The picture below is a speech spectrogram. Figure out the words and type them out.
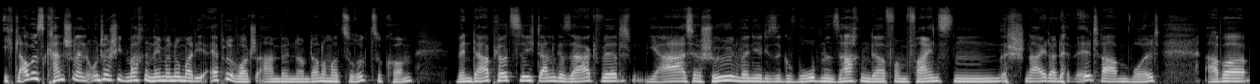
ich glaube, es kann schon einen Unterschied machen, nehmen wir nur mal die Apple Watch Armbänder, um da nochmal zurückzukommen wenn da plötzlich dann gesagt wird, ja, ist ja schön, wenn ihr diese gewobenen Sachen da vom feinsten Schneider der Welt haben wollt, aber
